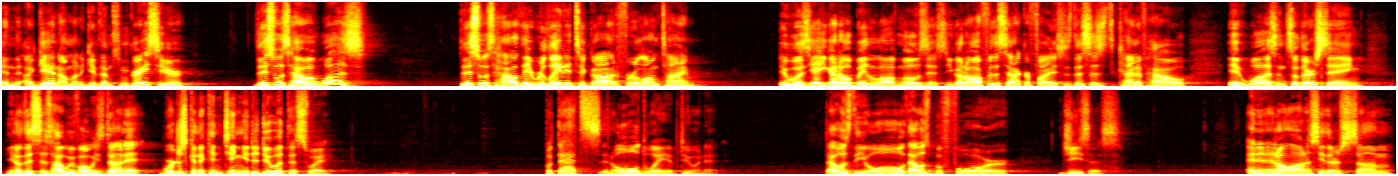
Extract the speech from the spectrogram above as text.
And again, I'm going to give them some grace here. This was how it was. This was how they related to God for a long time. It was, yeah, you got to obey the law of Moses. You got to offer the sacrifices. This is kind of how it was. And so they're saying, you know, this is how we've always done it. We're just going to continue to do it this way. But that's an old way of doing it. That was the old, that was before Jesus. And in, all honesty, there's some,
